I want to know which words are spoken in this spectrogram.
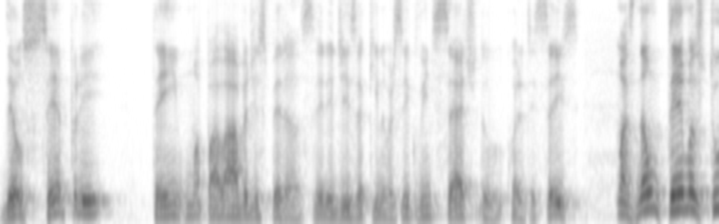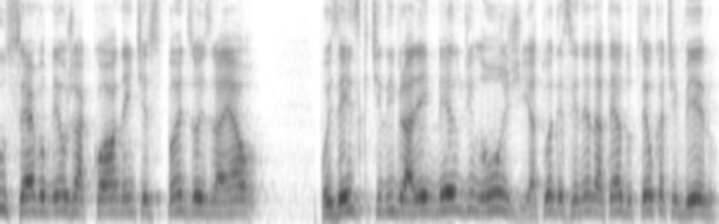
Deus sempre tem uma palavra de esperança. Ele diz aqui no versículo 27 do 46: Mas não temas tu, servo meu Jacó, nem te espantes, ó Israel, pois eis que te livrarei mesmo de longe, a tua descendente da terra do teu cativeiro.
